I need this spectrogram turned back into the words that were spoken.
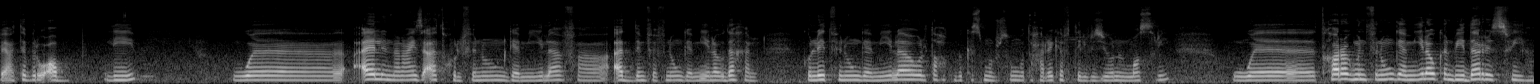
بيعتبره أب ليه. وقال إن أنا عايزه أدخل فنون جميلة فقدم في فنون جميلة ودخل كلية فنون جميلة والتحق بقسم رسوم متحركة في التلفزيون المصري واتخرج من فنون جميلة وكان بيدرس فيها.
